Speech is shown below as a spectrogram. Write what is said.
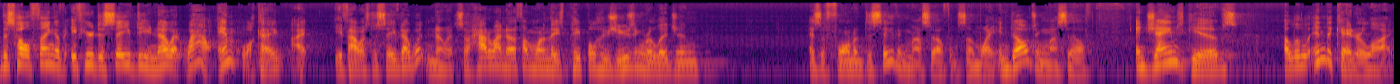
this whole thing of if you're deceived, do you know it? Wow, am, okay, I, if I was deceived, I wouldn't know it. So, how do I know if I'm one of these people who's using religion as a form of deceiving myself in some way, indulging myself? And James gives a little indicator light.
